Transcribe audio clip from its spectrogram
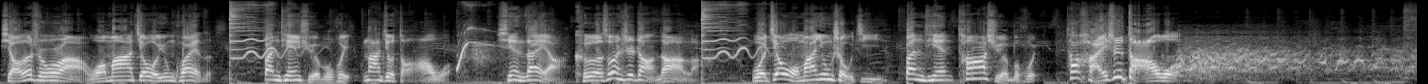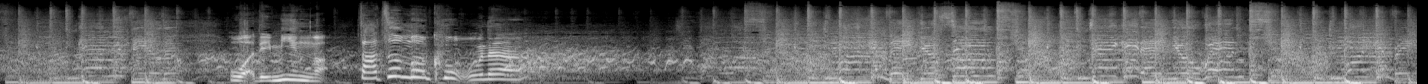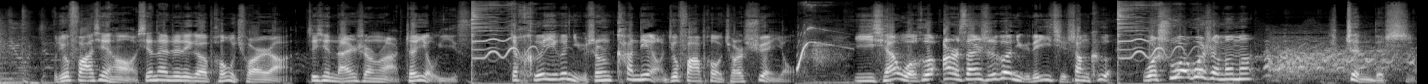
小的时候啊，我妈教我用筷子，半天学不会，那就打我。现在呀，可算是长大了。我教我妈用手机，半天她学不会，她还是打我。我的命啊，咋这么苦呢？我就发现啊，现在的这个朋友圈啊，这些男生啊真有意思。这和一个女生看电影就发朋友圈炫耀。以前我和二三十个女的一起上课，我说过什么吗？真的是。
